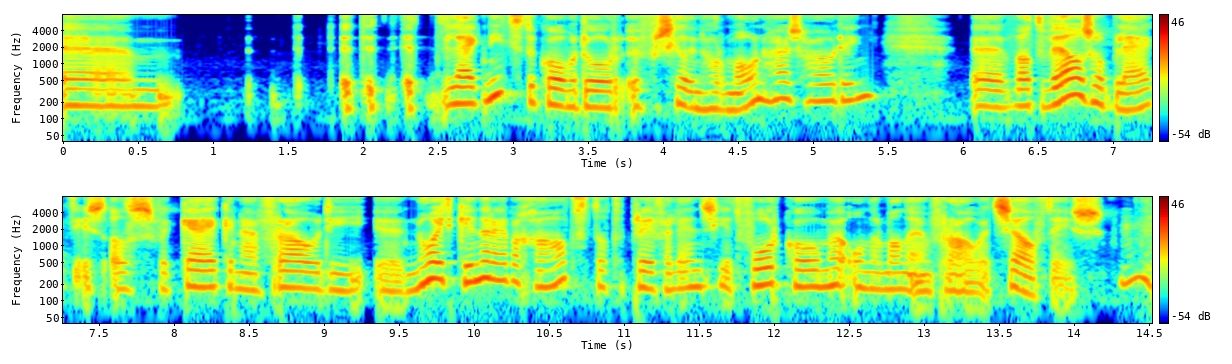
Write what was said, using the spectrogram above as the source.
Um, het, het, het, lijkt niet te komen door een verschil in hormoonhuishouding. Uh, wat wel zo blijkt, is als we kijken naar vrouwen die uh, nooit kinderen hebben gehad, dat de prevalentie, het voorkomen onder mannen en vrouwen hetzelfde is. Hmm.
